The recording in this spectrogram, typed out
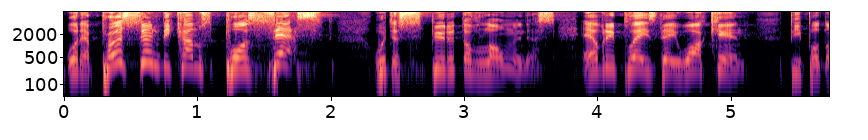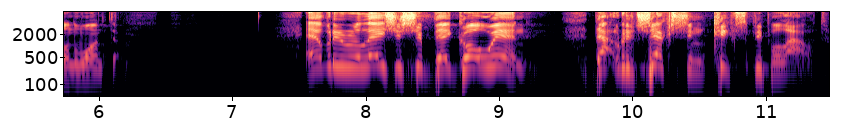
When a person becomes possessed with the spirit of loneliness, every place they walk in, people don't want them. Every relationship they go in, that rejection kicks people out.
